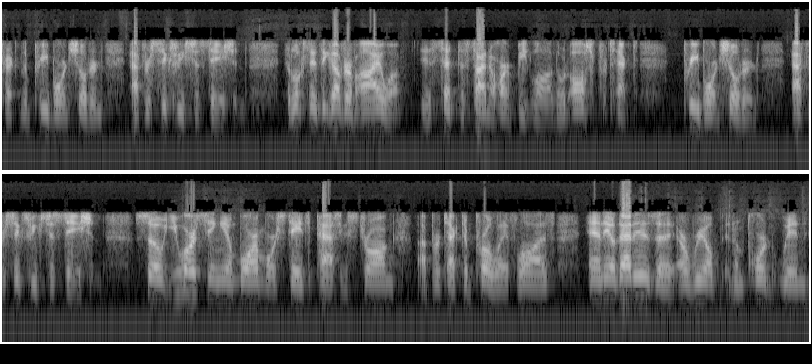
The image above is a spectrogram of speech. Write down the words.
protecting the preborn children after six weeks gestation. It looks like the governor of Iowa is set to sign a heartbeat law that would also protect preborn children after six weeks gestation. So you are seeing you know more and more states passing strong uh, protective pro-life laws, and you know that is a, a real an important win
